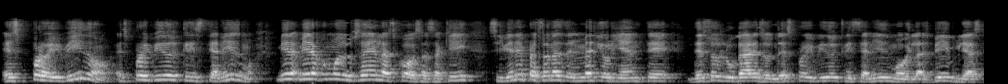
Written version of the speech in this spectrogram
es prohibido, es prohibido el cristianismo. Mira, mira cómo suceden las cosas. Aquí, si vienen personas del Medio Oriente, de esos lugares donde es prohibido el cristianismo y las Biblias,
